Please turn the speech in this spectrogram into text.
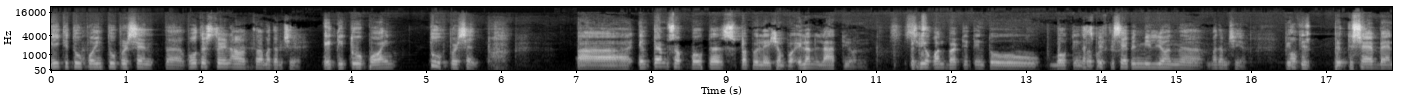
Eighty-two point two percent uh, voters turnout, uh, Madam Chair. 82 point. Two percent. Uh, in terms of voters population po, ilan lahat yun? If you convert it into voting That's population, fifty-seven million, uh, Madam Chair. 50, 57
